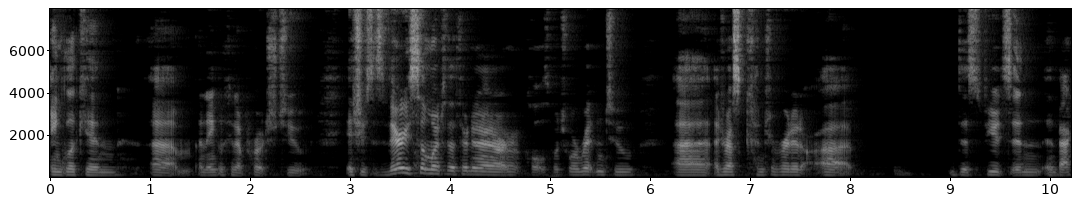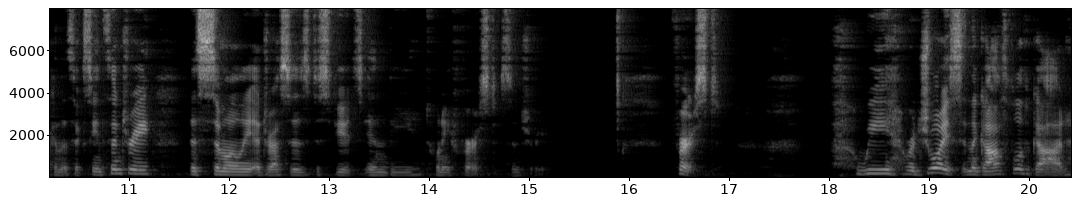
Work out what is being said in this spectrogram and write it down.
Anglican um, an Anglican approach to issues. It's very similar to the 39 articles, which were written to uh, address controverted uh, disputes in, in back in the 16th century. This similarly addresses disputes in the 21st century. First, we rejoice in the gospel of God,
